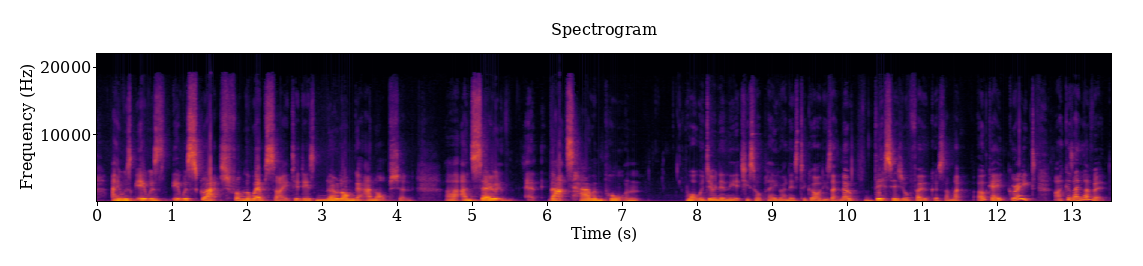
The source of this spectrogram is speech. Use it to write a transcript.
I was it was it was scratched from the website. It is no longer an option, uh, and so uh, that's how important what we're doing in the Itchy Soul Playground is to God. He's like, no, this is your focus. I'm like, okay, great, because I love it.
